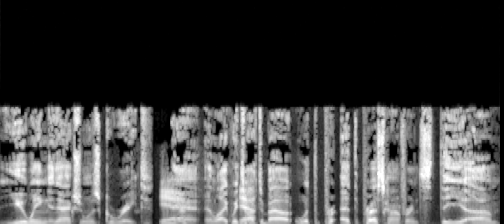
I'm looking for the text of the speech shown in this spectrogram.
U-wing in action was great. Yeah. And, and like we Yeah. talked about with the at the press conference, the um,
